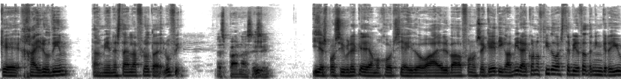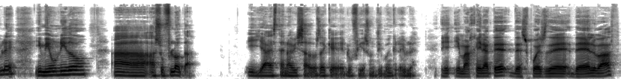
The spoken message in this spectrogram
que Hairudin también está en la flota de Luffy. Es pana, sí, Y- sí. Y es posible que a lo mejor si ha ido a Elbaf o no sé qué, diga, mira, he conocido a este pirata tan increíble y me he unido a, a su flota. Y ya estén avisados de que Luffy es un tipo increíble. Imagínate, después de, de Elbaf,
